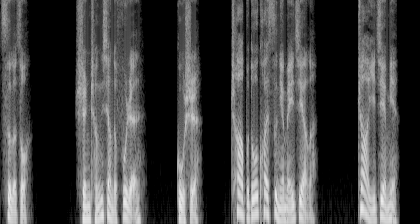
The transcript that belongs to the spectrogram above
赐了座。沈丞相的夫人，故事差不多快四年没见了。乍一见面。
